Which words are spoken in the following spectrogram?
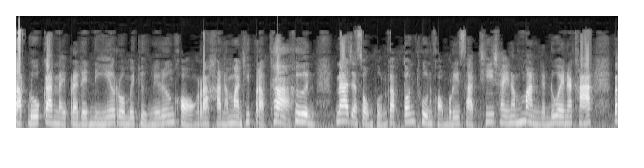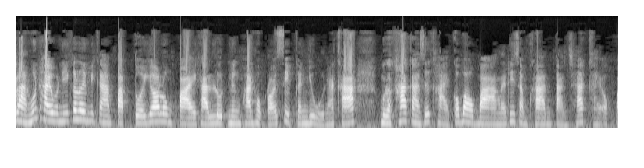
รับรู้กันในประเด็นนี้รวมไปถึงในเรื่องของราคาน้ำมันที่ปรับเพิ่มค่ะขึ้น น่าจะส่งผลกับต้นทุนของบริษัทที่ใช้น้ำมันกันด้วยนะคะ ตลาดหุ้นไทยวันนี้ก็เลยมีการปรับตัวย่อลงไปค่ะ หลุด 1,610 กันอยู่นะคะ มูลค่าการซื้อขายก็เบาบาง และที่สำคัญต่างชาติขายออกไป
